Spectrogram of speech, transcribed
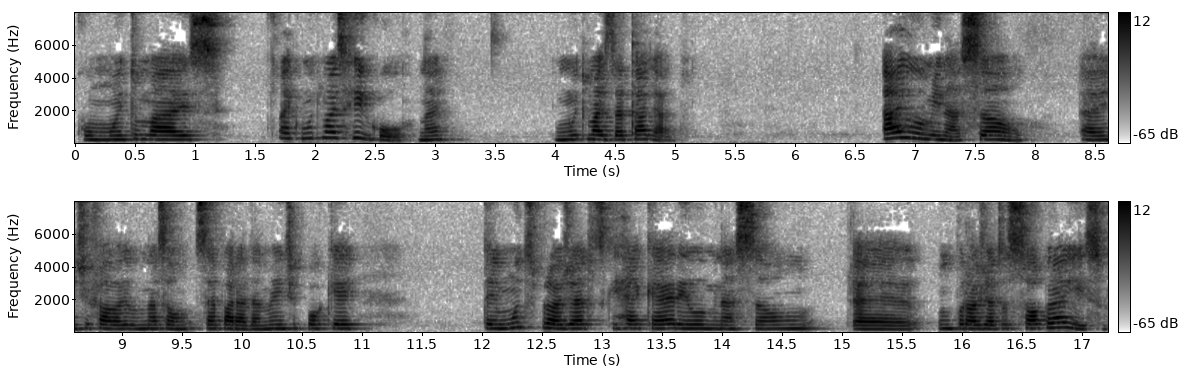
com muito mais é, com muito mais rigor, né? Muito mais detalhado. A iluminação, a gente fala iluminação separadamente porque tem muitos projetos que requerem iluminação, é, um projeto só para isso.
